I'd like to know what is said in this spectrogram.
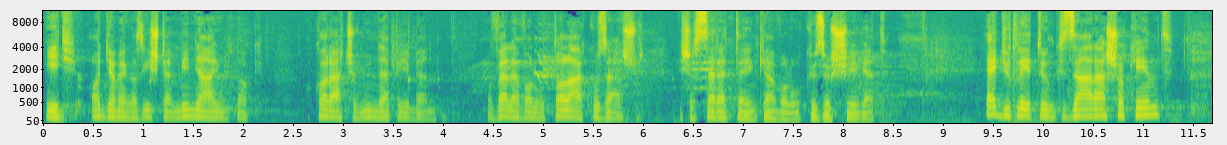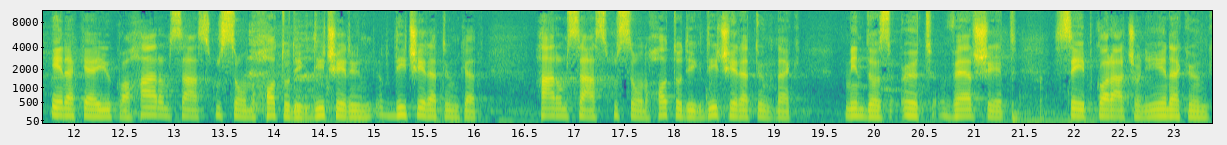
Így adja meg az Isten mindnyájunknak a karácsony ünnepében a vele való találkozást és a szeretteinkkel való közösséget. Együttlétünk zárásaként énekeljük a 326. dicséretünket, 326. dicséretünknek mind az öt versét, szép karácsonyi énekünk,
